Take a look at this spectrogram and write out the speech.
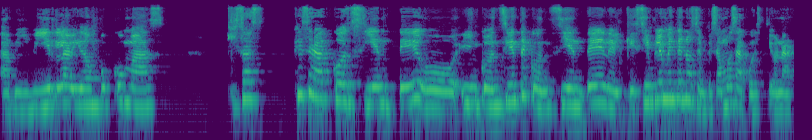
a, vivir la vida un poco más, quizás ¿qué será consciente o inconsciente consciente en el que simplemente nos empezamos a cuestionar?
